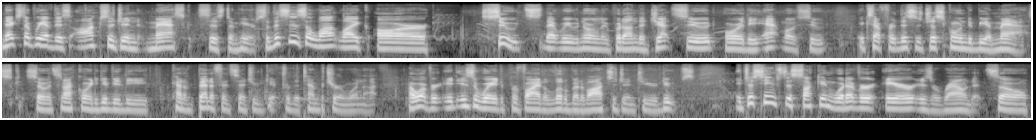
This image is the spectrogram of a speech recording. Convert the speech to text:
Next up, we have this oxygen mask system here. So this is a lot like our suits that we would normally put on the jet suit or the Atmos suit, except for this is just going to be a mask. So it's not going to give you the kind of benefits that you'd get for the temperature and whatnot. However, it is a way to provide a little bit of oxygen to your dupes. It just seems to suck in whatever air is around it. So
